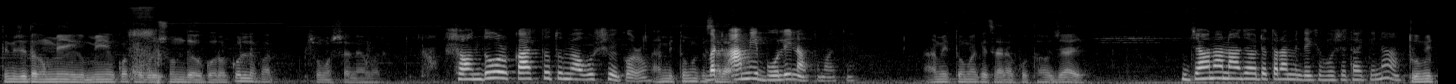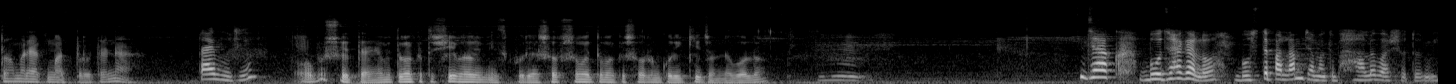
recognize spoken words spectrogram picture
তুমি যদি তখন মেয়ে মেয়ে কথা বলে সন্দেহ করো করলে পার সমস্যা নেই আমার। সন্দেহর কাজ তো তুমি অবশ্যই করো। আমি তোমাকে বাট আমি বলি না তোমাকে। আমি তোমাকে ছাড়া কোথাও যাই। জানা না যাওয়াটা তো আমি দেখে বসে থাকি না। তুমি তো আমার একমাত্র তাই না? তাই বুঝি। অবশ্যই তাই। আমি তোমাকে তো সেভাবে মিস করি আর সবসময় তোমাকে স্মরণ করি কি জন্য বলো? যাক বোঝা গেল। বুঝতে পারলাম যে আমাকে ভালোবাসো তুমি।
